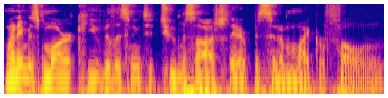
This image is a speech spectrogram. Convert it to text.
My name is Mark. You've been listening to Two Massage Therapists in a Microphone.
